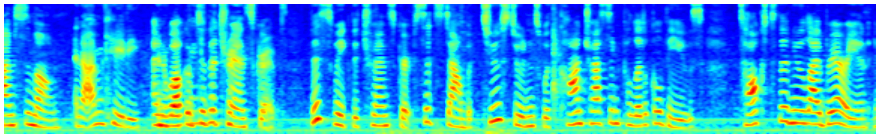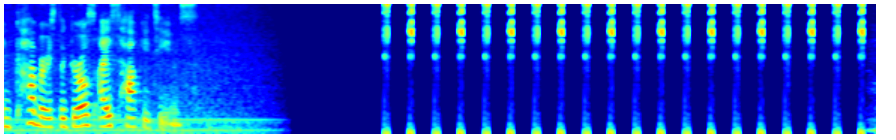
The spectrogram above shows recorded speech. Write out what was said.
I'm Simone. And I'm Katie. And, and welcome, welcome, to, the, the transcript. This week, the transcript sits down with two students with contrasting political views, talks to the new librarian, and covers the girls' ice hockey teams.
